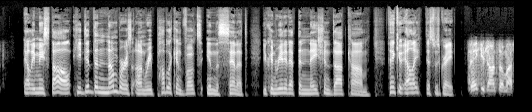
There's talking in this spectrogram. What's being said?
Elie Mystal, he did the numbers on Republican votes in the Senate. You can read it at thenation.com. Thank you, Elie. This was great. Thank you, John, so much.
